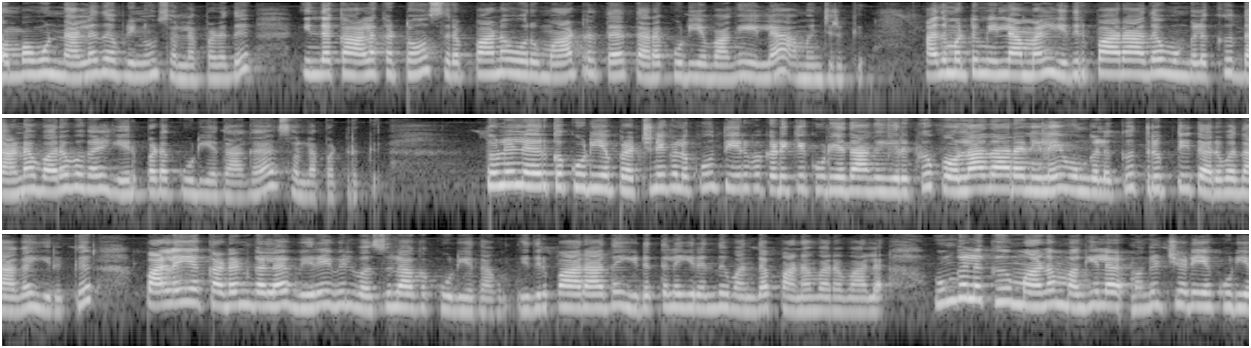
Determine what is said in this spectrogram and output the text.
ரொம்பவும் நல்லது அப்படின்னும் சொல்லப்படுது. இந்த காலகட்டம் சிறப்பான ஒரு மாற்றத்தை தரக்கூடிய வகையில் அமைஞ்சிருக்கு. அது மட்டும் இல்லாமல் எதிர்பாராத உங்களுக்கு தன வரவுகள் ஏற்படக்கூடியதாக சொல்லப்பட்டிருக்கு. தொழிலில் இருக்கக்கூடிய பிரச்சனைகளுக்கும் தீர்வு கிடைக்கக்கூடியதாக இருக்குது பொருளாதார நிலை உங்களுக்கு திருப்தி தருவதாக இருக்குது பழைய கடன்களை விரைவில் வசூலாகக்கூடியதாகும். எதிர்பாராத இடத்துல இருந்து வந்த பண வரவால் உங்களுக்கு மனம் மகிழ மகிழ்ச்சி அடையக்கூடிய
